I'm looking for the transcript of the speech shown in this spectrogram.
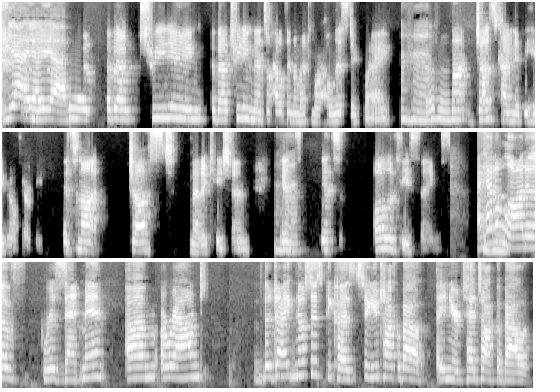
Yeah, yeah, yeah. about, about treating about treating mental health in a much more holistic way Mhm. Mhm. not just cognitive behavioral therapy. It's not just medication. Mhm. It's it's all of these things. I had a Mhm. lot of resentment um, around the diagnosis because so you talk about in your TED talk about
